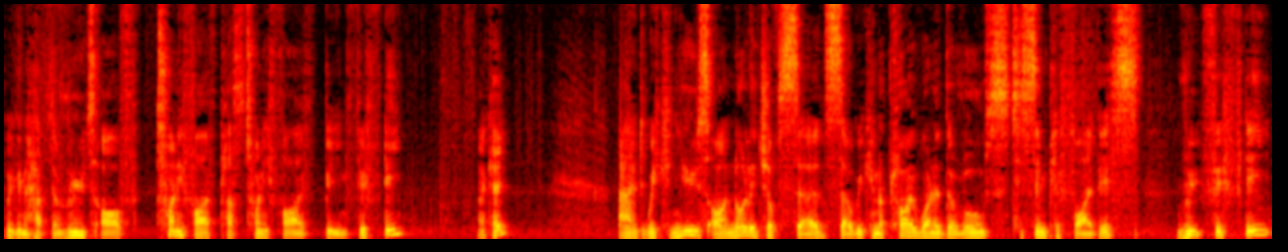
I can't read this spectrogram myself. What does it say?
we're going to have the root of 25 plus 25 being 50. Okay and we can use our knowledge of surds so we can apply one of the rules to simplify this. Root 50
